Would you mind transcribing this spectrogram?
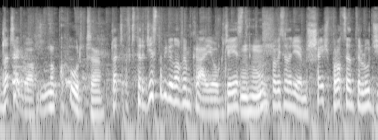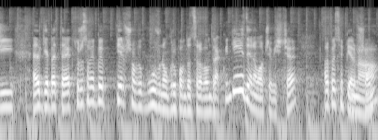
Dlaczego? No kurczę. Dlaczego? W 40-milionowym kraju, gdzie jest powiedzmy, no nie wiem, 6% ludzi LGBT, którzy są jakby pierwszą główną grupą docelową drag queen, nie jedyną oczywiście, ale powiedzmy pierwszą. No.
